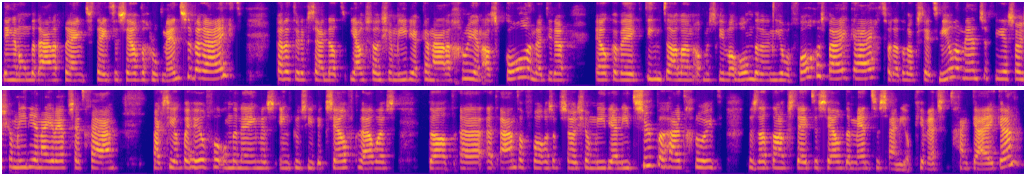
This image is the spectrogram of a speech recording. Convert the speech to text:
dingen onder de aandacht brengt, steeds dezelfde groep mensen bereikt. Het kan natuurlijk zijn dat jouw social media kanalen groeien als kool en dat je er elke week tientallen of misschien wel honderden nieuwe volgers bij krijgt, zodat er ook steeds nieuwe mensen via social media naar je website gaan. Maar ik zie ook bij heel veel ondernemers, inclusief ikzelf trouwens, dat uh, het aantal volgers op social media niet super hard groeit. Dus dat dan ook steeds dezelfde mensen zijn die op je website gaan kijken.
